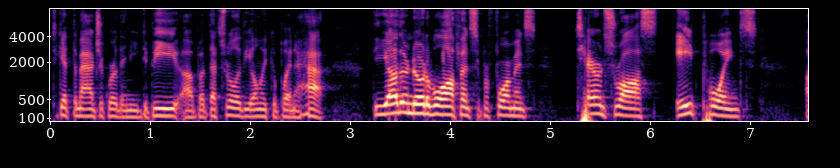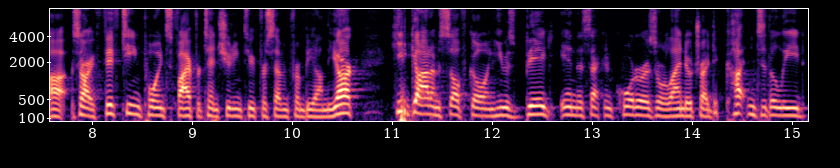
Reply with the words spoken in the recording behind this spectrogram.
to get the Magic where they need to be. Uh, but that's really the only complaint I have. The other notable offensive performance: Terrence Ross, eight points. Uh, sorry, 15 points, 5 for 10 shooting, 3 for 7 from beyond the arc. He got himself going. He was big in the second quarter as Orlando tried to cut into the lead.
